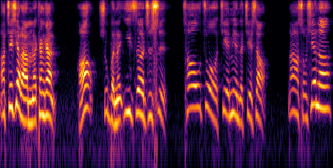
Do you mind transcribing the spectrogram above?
那接下来我们来看看，好，书本的一至二知识操作界面的介绍。那首先呢，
